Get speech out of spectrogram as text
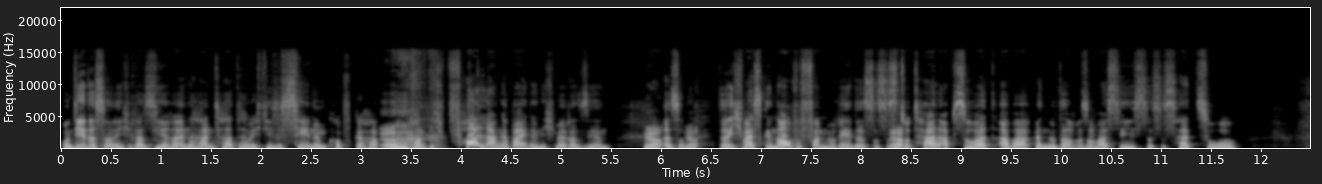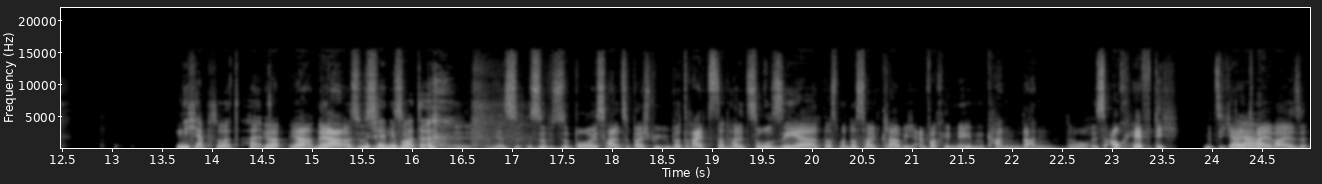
Und jedes Mal, wenn ich Rasierer in der Hand hatte, habe ich diese Szene im Kopf gehabt. Dann Ah. konnte ich voll lange Beine nicht mehr rasieren. Ja, Also, ja, ich weiß genau, wovon du redest. Es ist Ja. total absurd, aber wenn du so, sowas siehst, das ist halt zu nicht absurd halt. ja, ja, naja, also so, die Worte. äh, so, so, so Boys halt zum Beispiel übertreibt es dann halt so sehr, dass man das halt, glaube ich, einfach hinnehmen kann dann. So, ist auch heftig, mit Sicherheit Ja. teilweise,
